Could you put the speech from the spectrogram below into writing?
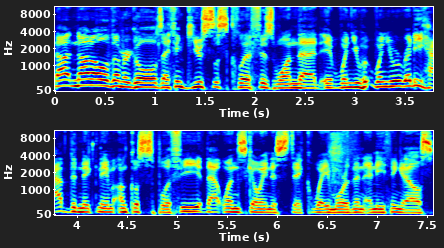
Not not all of them are golds. I think Useless Cliff is one that it, when you when you already have the nickname Uncle Spliffy, that one's going to stick way more than anything else.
